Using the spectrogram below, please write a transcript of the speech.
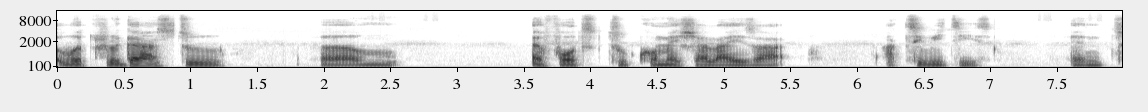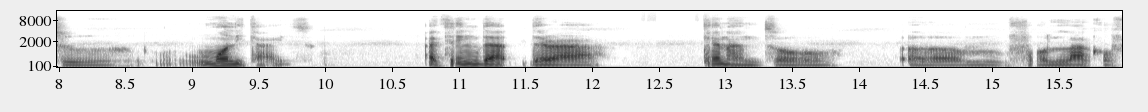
with regards to um, efforts to commercialize our activities and to monetize, I think that there are tenants or um, for lack of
